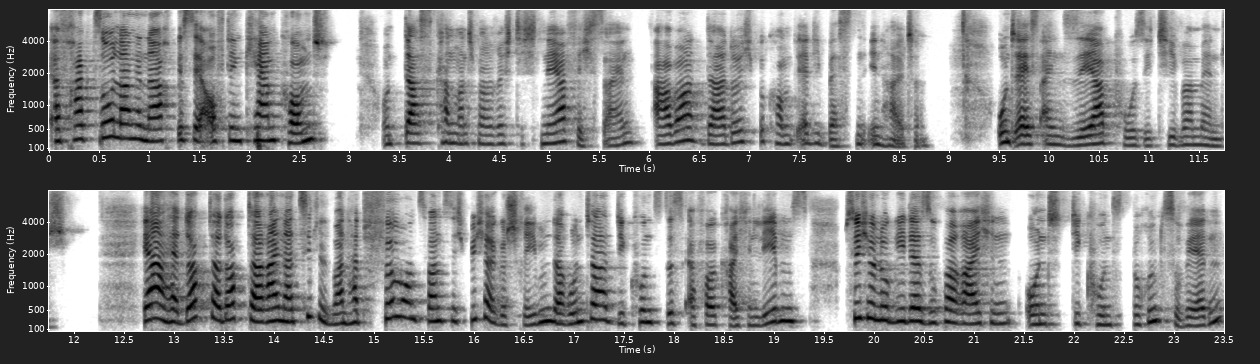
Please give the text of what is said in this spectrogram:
Er fragt so lange nach, bis er auf den Kern kommt. Und das kann manchmal richtig nervig sein, aber dadurch bekommt er die besten Inhalte. Und er ist ein sehr positiver Mensch. Ja, Herr Dr. Dr. Rainer Zittelmann hat 25 Bücher geschrieben, darunter Die Kunst des erfolgreichen Lebens, Psychologie der Superreichen und die Kunst berühmt zu werden.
